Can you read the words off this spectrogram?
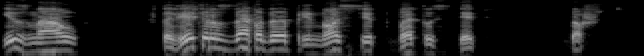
и знал, что ветер с запада приносит в эту степь дождь.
